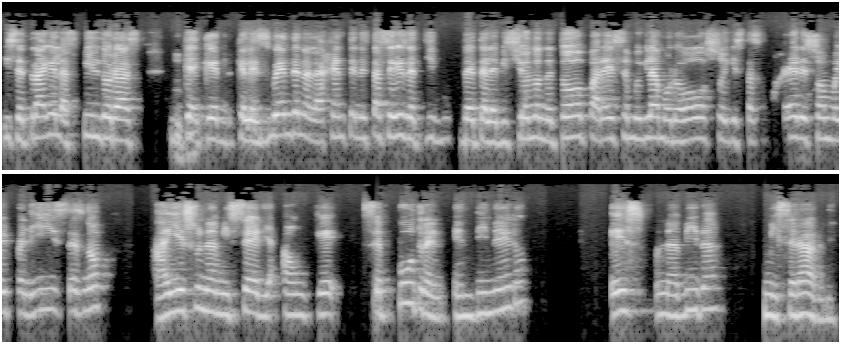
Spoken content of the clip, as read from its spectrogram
y se trague las píldoras que, que, les venden a la gente en estas series de, de televisión donde todo parece muy glamoroso y estas mujeres son muy felices, ¿no? Ahí es una miseria, aunque se pudren en dinero, es una vida miserable.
